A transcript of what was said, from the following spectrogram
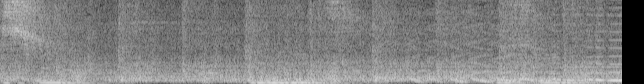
Swim. Release.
